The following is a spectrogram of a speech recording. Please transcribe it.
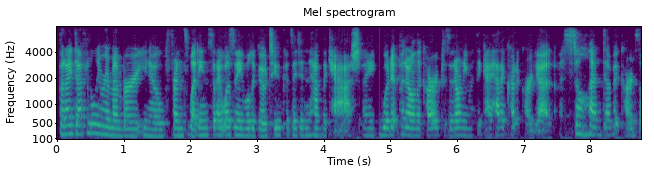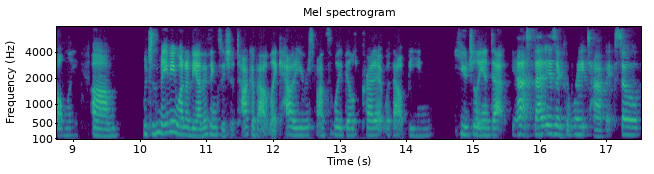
but I definitely remember, you know, friends' weddings that I wasn't able to go to because I didn't have the cash. I wouldn't put it on the card because I don't even think I had a credit card yet. I still had debit cards only, um, which is maybe one of the other things we should talk about. Like, how do you responsibly build credit without being hugely in debt? Yes, that is a great topic. So,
